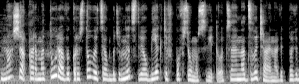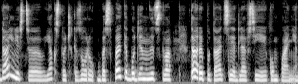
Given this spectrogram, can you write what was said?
Наша арматура використовується в будівництві об'єктів по всьому світу. Це надзвичайна відповідальність, е, як з точки зору безпеки будівництва та репутації для всієї компанії.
